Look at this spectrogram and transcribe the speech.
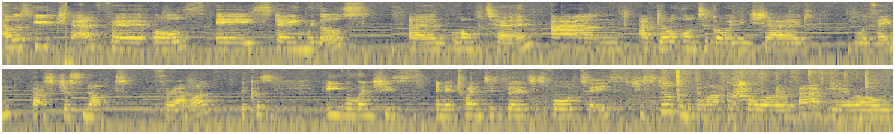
Ella's future for us is staying with us um, long term, and I don't want to go in in shared living. That's just not for Ella because even when she's in her 20s, 30s, 40s, she's still going to be like a four or a five year old.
